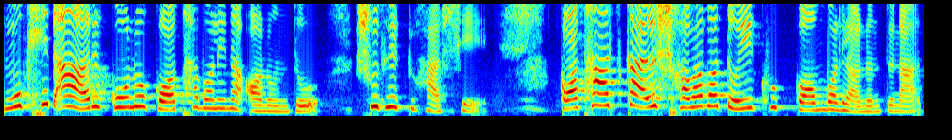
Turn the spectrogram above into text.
মুখে আর কোনো কথা বলে না অনন্ত, শুধু একটু হাসে। কথা আজকাল স্বভাবতই খুব কম বলে অনন্তনাথ,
